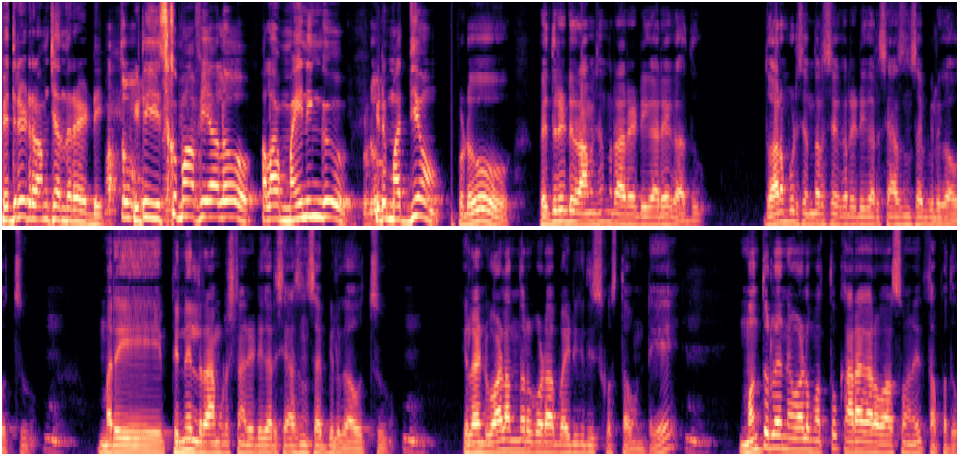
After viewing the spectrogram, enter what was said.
పెద్దిరెడ్డి రామచంద్రారెడ్డి. ఇటు ఇసుక మాఫియాలో అలా మైనింగ్ ఇటు మద్యం. ఇప్పుడు పెద్దిరెడ్డి రామచంద్రారెడ్డి గారే కాదు. ద్వారంపూడి చంద్రశేఖర్ రెడ్డి గారు శాసనసభ్యులు కావచ్చు. మరి పిన్నెల్లి రామకృష్ణారెడ్డి గారు శాసనసభ్యులు కావచ్చు. ఇలాంటి వాళ్ళందరూ కూడా బయటికి తీసుకొస్తూ ఉంటే మంత్రులు అనే వాళ్ళు మొత్తం కారాగార వాసం అనేది తప్పదు.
